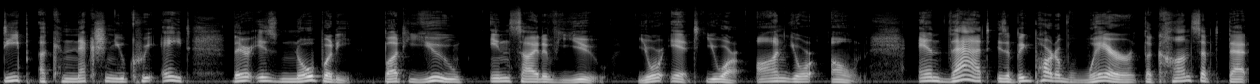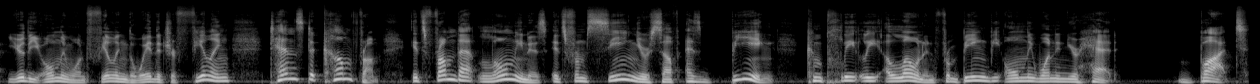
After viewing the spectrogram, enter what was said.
deep a connection you create, there is nobody but you inside of you. You're it. You are on your own. And that is a big part of where the concept that you're the only one feeling the way that you're feeling tends to come from. It's from that loneliness, it's from seeing yourself as being completely alone and from being the only one in your head. But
